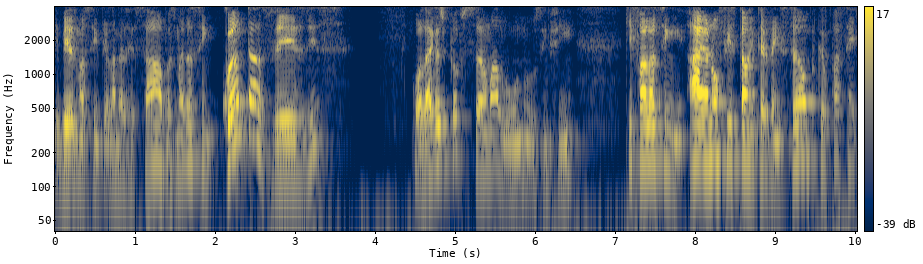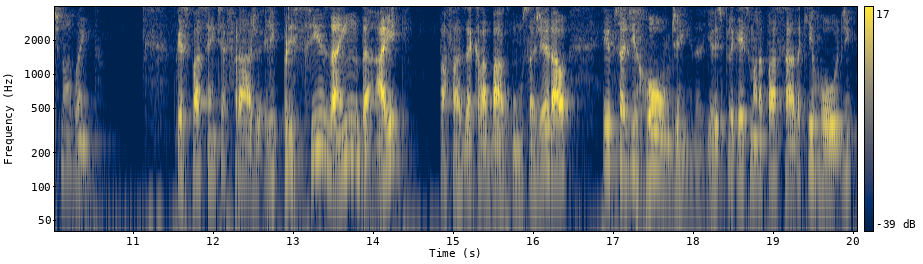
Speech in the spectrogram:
e mesmo assim tem lá minhas ressalvas, mas assim, quantas vezes colegas de profissão, alunos, enfim, que falam assim: ah, eu não fiz tal intervenção porque o paciente não aguenta. Porque esse paciente é frágil. Ele precisa ainda, aí para fazer aquela bagunça geral, ele precisa de hold ainda. E eu expliquei semana passada que holding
